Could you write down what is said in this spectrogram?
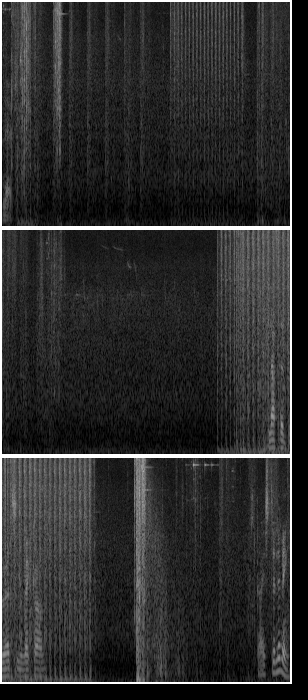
left? Love the birds in the background. This guy is still living.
